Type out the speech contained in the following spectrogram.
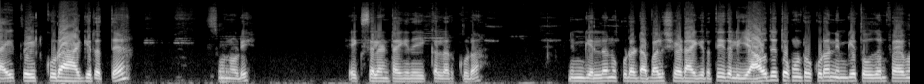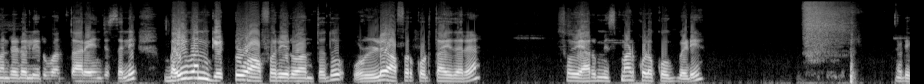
ಲೈಟ್ ವೆಯ್ಟ್ ಕೂಡ ಆಗಿರುತ್ತೆ. ಸೊ ನೋಡಿ. ಎಕ್ಸಲೆಂಟ್ ಆಗಿದೆ ಈ ಕಲರ್ ಕೂಡ. ನಿಮ್ಗೆಲ್ಲನೂ ಕೂಡ ಡಬಲ್ ಶೇಡ್ ಆಗಿರುತ್ತೆ. ಇದರಲ್ಲಿ ಯಾವುದೇ ತಗೊಂಡ್ರು ಕೂಡ ನಿಮಗೆ ತೌಸಂಡ್ ಫೈವ್ ಹಂಡ್ರೆಡ್ ಅಲ್ಲಿ ಇರುವಂತಹ ರೇಂಜಸ್ ಅಲ್ಲಿ buy one get two offer ಇರುವಂತದ್ದು ಒಳ್ಳೆ ಆಫರ್ ಕೊಡ್ತಾ ಇದ್ದಾರೆ ಸೊ ಯಾರು ಮಿಸ್ ಮಾಡ್ಕೊಳಕ್ ಹೋಗ್ಬೇಡಿ. ನೋಡಿ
